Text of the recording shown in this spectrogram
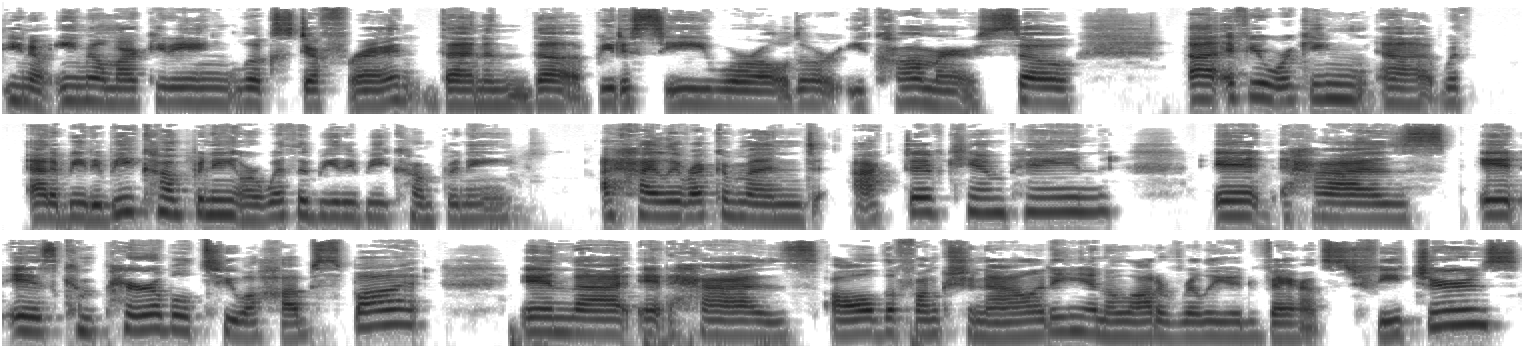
you know, email marketing looks different than in the B2C world or e-commerce. So, uh, if you're working, uh, with, at a B2B company or with a B2B company, I highly recommend ActiveCampaign. It mm-hmm. has, it is comparable to a HubSpot in that it has all the functionality and a lot of really advanced features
